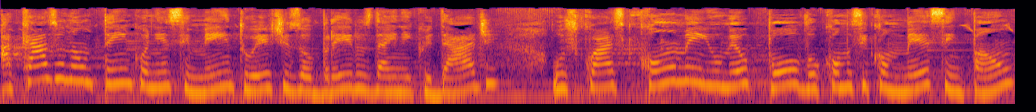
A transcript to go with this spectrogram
Acaso não têm conhecimento estes obreiros da iniquidade, os quais comem o meu povo como se comessem pão?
